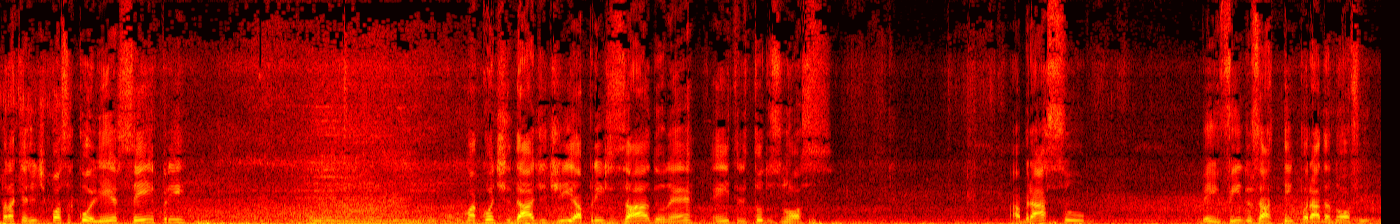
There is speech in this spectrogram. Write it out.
para que a gente possa colher sempre uma quantidade de aprendizado, né, entre todos nós. Abraço, bem-vindos à temporada 9.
